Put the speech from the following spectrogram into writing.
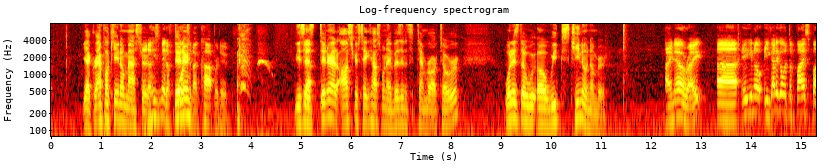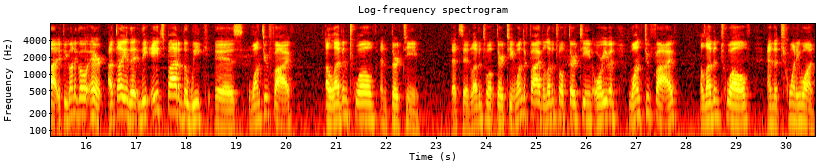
yeah, Grandpa Keno mastered. I know he's made a Dinner. fortune on copper, dude. He says Yeah. dinner at Oscar's Steakhouse when I visit in September, October. What is the uh, week's Keno number? I know, right? Uh, you know, you got to go with the five spot. If you're going to go here, I'll tell you the the eight spot of the week is 1 through 5, 11, 12, and 13. That's it. 11, 12, 13. 1 to 5, 11, 12, 13, or even 1 through 5, 11, 12, and the 21.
